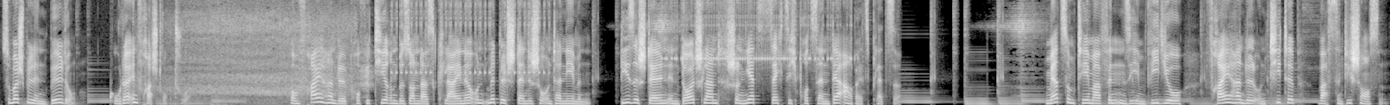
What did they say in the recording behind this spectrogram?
zum Beispiel in Bildung oder Infrastruktur. Vom Freihandel profitieren besonders kleine und mittelständische Unternehmen, diese stellen in Deutschland schon jetzt 60 Prozent der Arbeitsplätze. Mehr zum Thema finden Sie im Video Freihandel und TTIP, was sind die Chancen?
